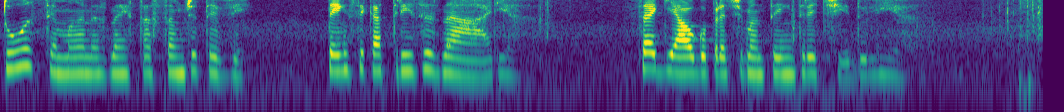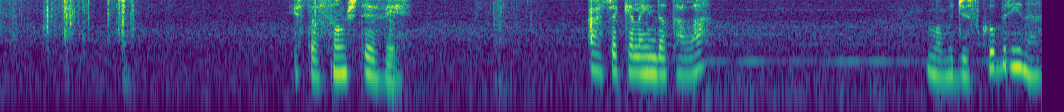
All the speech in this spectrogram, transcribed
duas semanas na estação de TV. Tem cicatrizes na área. Segue algo para te manter entretido, Lia. Estação de TV. Acha que ela ainda tá lá? Vamos descobrir, né?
